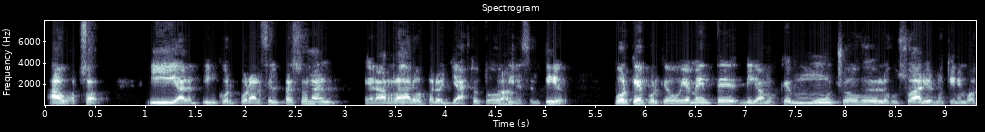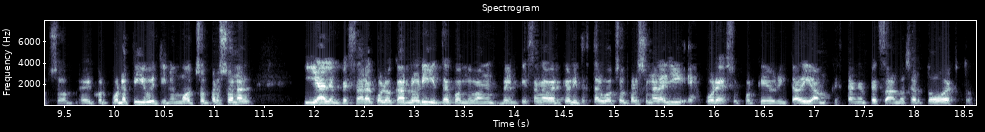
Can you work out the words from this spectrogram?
a WhatsApp. Y al incorporarse el personal, era raro, pero ya esto todo tiene sentido. ¿Por qué? Porque obviamente, digamos que muchos de los usuarios no tienen WhatsApp eh, corporativo y tienen WhatsApp personal. Y al empezar a colocarlo ahorita, cuando van, empiezan a ver que ahorita está el WhatsApp personal allí, es por eso, porque ahorita digamos que están empezando a hacer todo esto.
